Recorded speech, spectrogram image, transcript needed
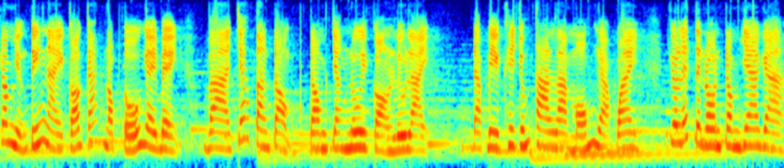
Trong những tiếng này có các độc tố gây bệnh và chất tăng trọng trong chăn nuôi còn lưu lại. Đặc biệt khi chúng ta làm món gà quay, cholesterol trong da gà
